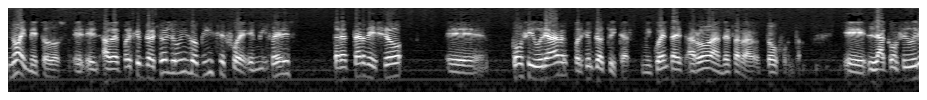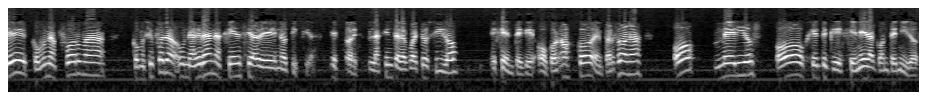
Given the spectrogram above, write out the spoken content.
no, hay métodos. a ver, por ejemplo, yo lo único que hice fue en mis redes tratar de yo eh, configurar, por ejemplo, Twitter. Mi cuenta es arroba Andrés Ferraro, todo junto. Eh, la configuré como una forma, como si fuera una gran agencia de noticias. Esto es, la gente a la cual yo sigo es gente que o conozco en persona o medios o gente que genera contenidos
